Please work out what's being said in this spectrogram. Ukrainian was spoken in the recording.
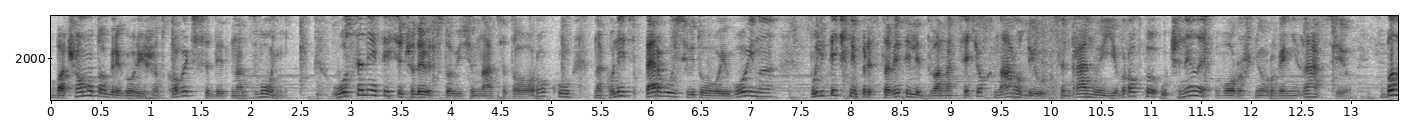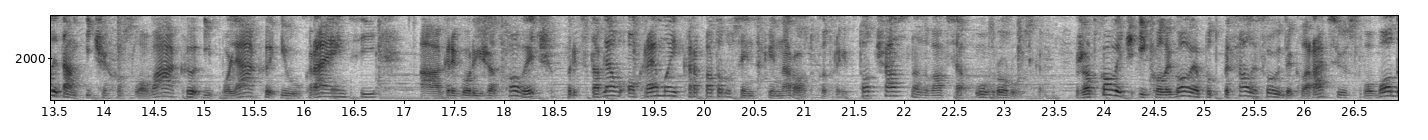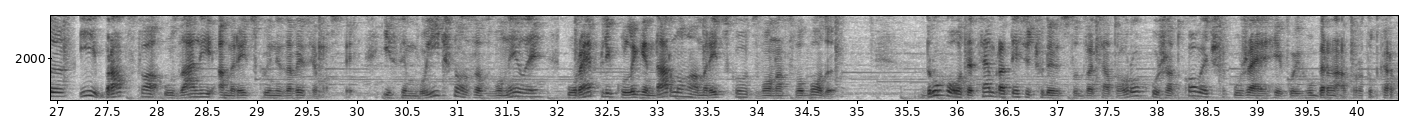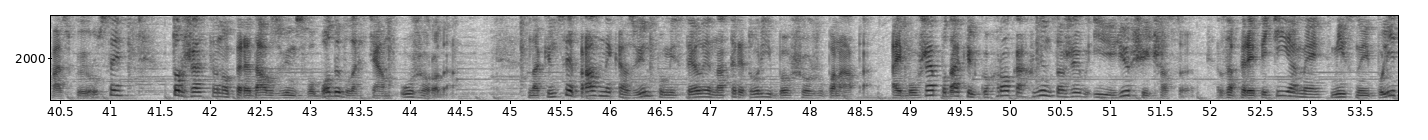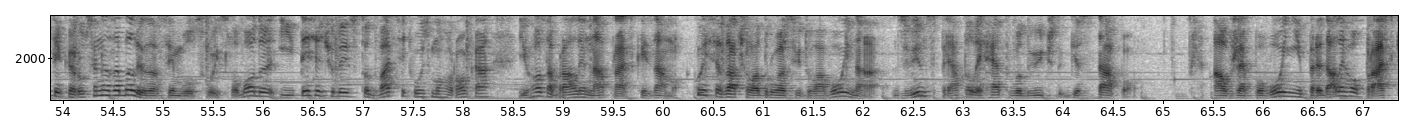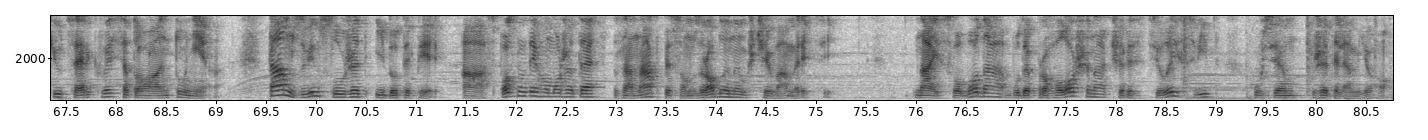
Ба чому то Григорій Жаткович сидить на дзвоні? Осени 1918 року, на конець Першої світової війни, політичні представителі 12 народів Центральної Європи учинили ворожню організацію. Були там і чехословаки, і поляки, і українці. А Григорій Жаткович представляв окремий карпаторусинський народ, котрий в той час називався Угроруським. Жаткович і колегові підписали свою декларацію свободи і братства у залі американської незалежності і символічно зазвонили у репліку легендарного американського дзвона свободи. 2 децембра 1920 року Жаткович, уже як губернатор Подкарпатської Руси, торжественно передав звін свободи властям Ужгорода. На кінці праздника звін помістили на території бившого жупаната. А й бо вже по декількох роках він зажив і гірші часи. За перипетіями місної політики русини забили за символ своєї свободи, і 1928 року його забрали на Праський замок. Коли зачала Друга світова війна, дзвін спрятали гет водвіч гестапо. А вже по війні передали його Праській церкві святого Антонія. Там дзвін служить і дотепер, а спознати його можете за надписом, зробленим ще в Америці. Най свобода буде проголошена через цілий світ усім жителям його.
